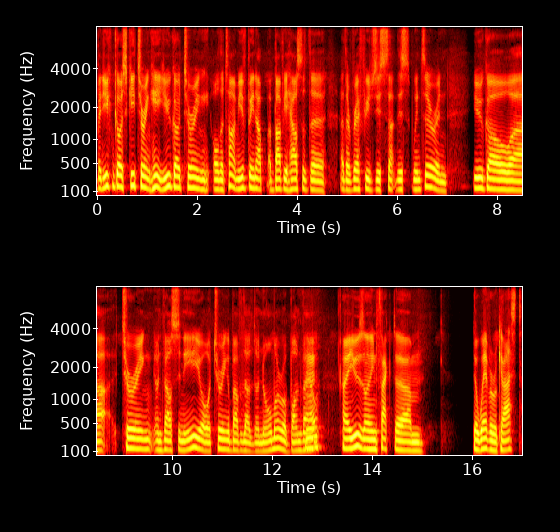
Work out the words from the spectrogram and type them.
but you can go ski touring here. You go touring all the time. You've been up above your house at the at the refuge this this winter, and you go uh, touring on Val Cenis or touring above the, the Norma or Bonneval. I use, uh, in fact, um, the weathercast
